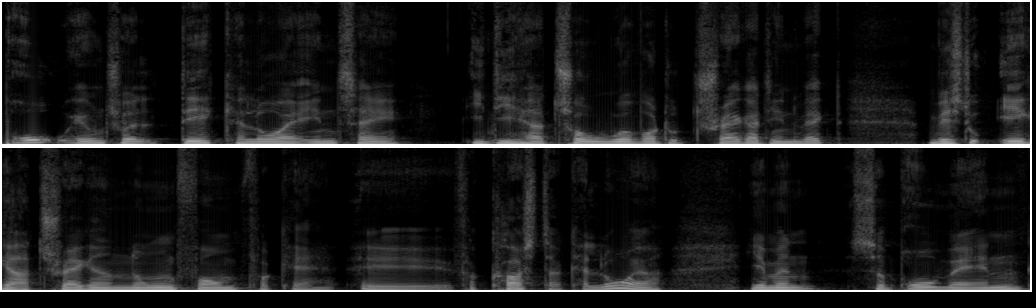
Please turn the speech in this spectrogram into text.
brug eventuelt det kalorieindtag i de her to uger, hvor du tracker din vægt, hvis du ikke har tracket nogen form for, øh, for kost og kalorier, jamen så brug hvad anden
